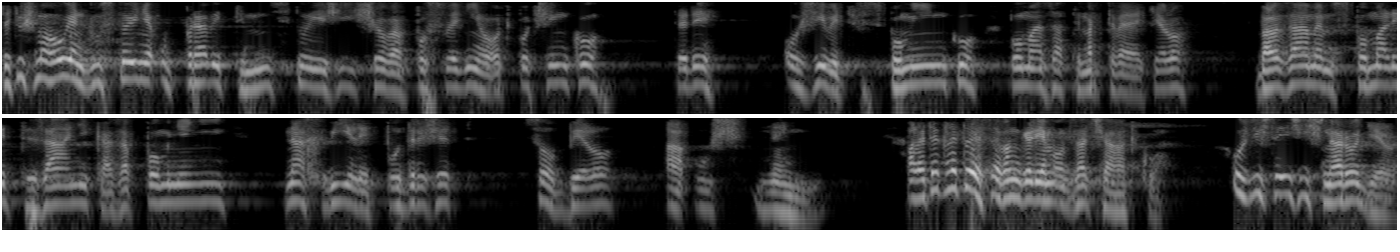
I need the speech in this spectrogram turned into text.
Teď už mohou jen důstojně upravit místo Ježíšova posledního odpočinku, tedy oživit vzpomínku, pomazat mrtvé tělo, balzámem zpomalit zánika zapomnění, na chvíli podržet, co bylo a už není. Ale takhle to je s evangeliem od začátku. Už když se Ježíš narodil,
